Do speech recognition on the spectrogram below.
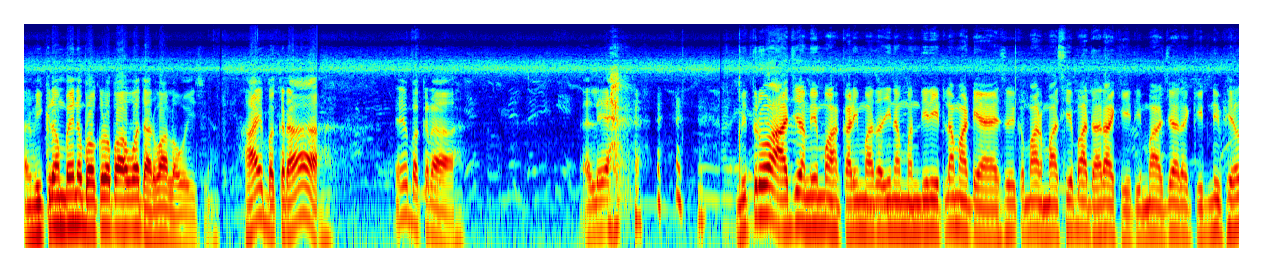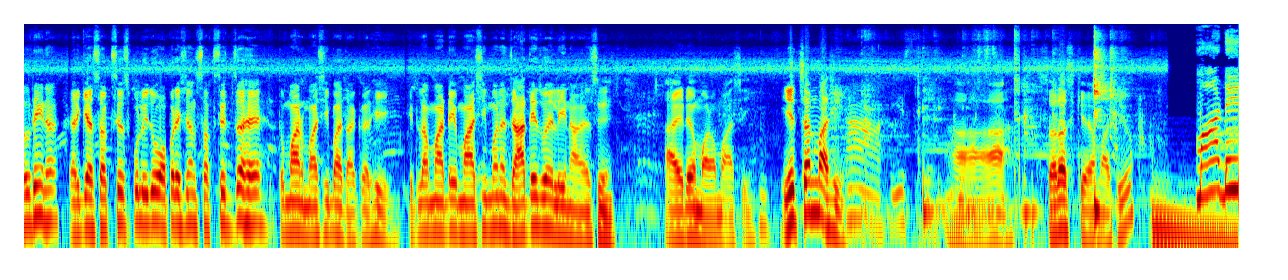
અને વિક્રમભાઈને બકરો પાવ ધરવા હોય છે. હાય બકરા. એ બકરા. એટલે મિત્રો આજે અમે મહાકાળી માતાજીના મંદિરે એટલા માટે આવ્યા છે કે મારા માસીએ બાધા રાખી હતી. મારે જ્યારે કિડની ફેલ થઈ ને ત્યારે કે સક્સેસફુલી જો ઓપરેશન સક્સેસ જશે તો મારા માસી બાધા કરી. એટલા માટે માસી મને જાતે જ લઈને આવે છે. આ રહ્યો મારો માસી. એ જ છે ને માસી? હા છે. સરસ કહેવાય માસી. માડી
